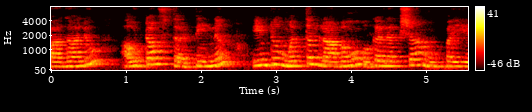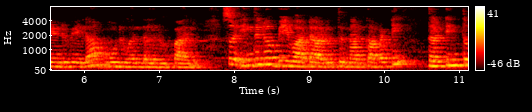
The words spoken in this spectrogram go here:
భాగాలు అవుట్ ఆఫ్ థర్టీన్ ఇంటూ మొత్తం లాభము ఒక లక్ష ముప్పై ఏడు వేల మూడు వందల రూపాయలు. సో ఇందులో బి వాటా అడుగుతున్నారు కాబట్టి థర్టీన్తో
